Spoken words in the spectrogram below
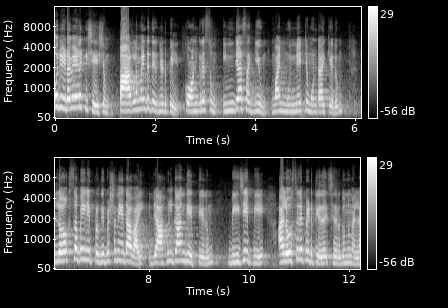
ഒരിടവേളയ്ക്ക് ശേഷം പാർലമെന്റ് തിരഞ്ഞെടുപ്പിൽ കോൺഗ്രസും ഇന്ത്യ സഖ്യവും വൻ മുന്നേറ്റമുണ്ടാക്കിയതും ലോക്സഭയിലെ പ്രതിപക്ഷ നേതാവായി രാഹുൽ ഗാന്ധി എത്തിയതും ബി ജെ പിയെ അലോസരപ്പെടുത്തിയത് ചെറുതൊന്നുമല്ല.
